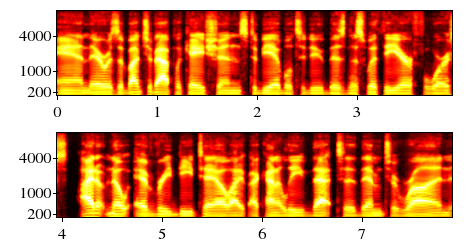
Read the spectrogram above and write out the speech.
and there was a bunch of applications to be able to do business with the Air Force. I don't know every detail. I, I kind of leave that to them to run,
